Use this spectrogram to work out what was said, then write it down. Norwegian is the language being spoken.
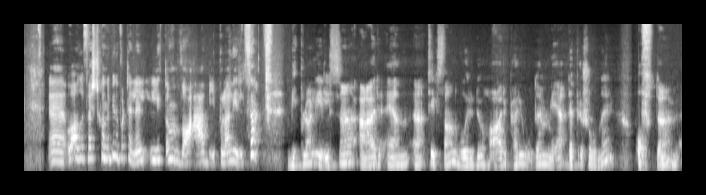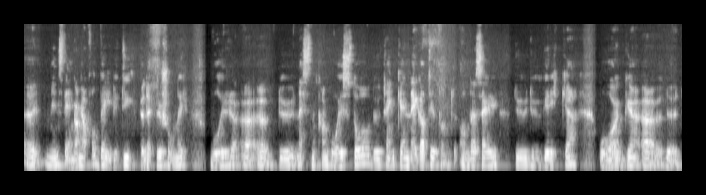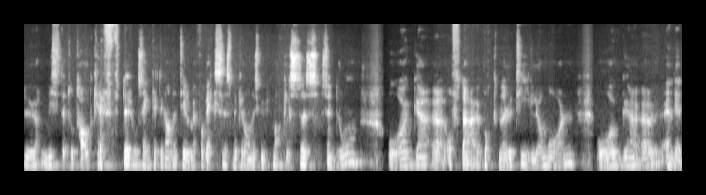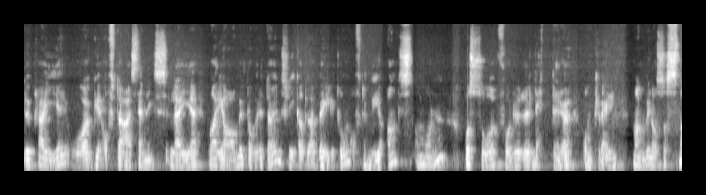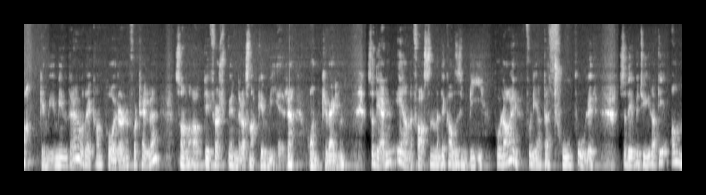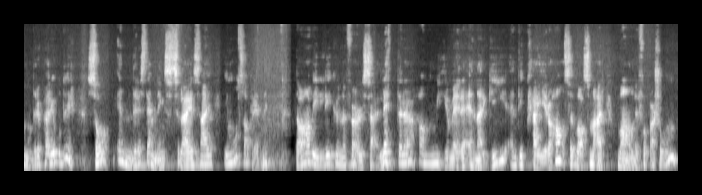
Eh, og aller først, kan du begynne å fortelle litt om hva er bipolar lidelse? Bipolar lidelse er en eh, tilstand hvor du har perioder med depresjoner. Ofte eh, minst én gang, iallfall veldig dype depresjoner. Hvor eh, eh, du nesten kan gå i stå, du tenker negativt om deg selv du duger ikke, og uh, du, mister totalt krefter. Hos enkelte kan det til og med forveksles med kronisk utmattelsessyndrom. Og uh, ofte våkner du tidlig om morgenen og, uh, enn det du pleier. Og ofte er stemningsleie variabelt over et døgn, slik at du er veldig tung, ofte mye angst om morgenen. Og så får du det lettere om kvelden. Mange vil også snakke mye mindre, og det kan pårørende fortelle. Sånn at de først begynner å snakke mer om kvelden. Så det er den ene fasen, men det kalles bipolar fordi at det er to poler. Så det betyr at i andre perioder så endrer stemningsleiet seg i motsatt retning. Da vil de kunne føle seg lettere, ha mye mer energi enn de pleier å ha, altså hva som er vanlig for personen.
